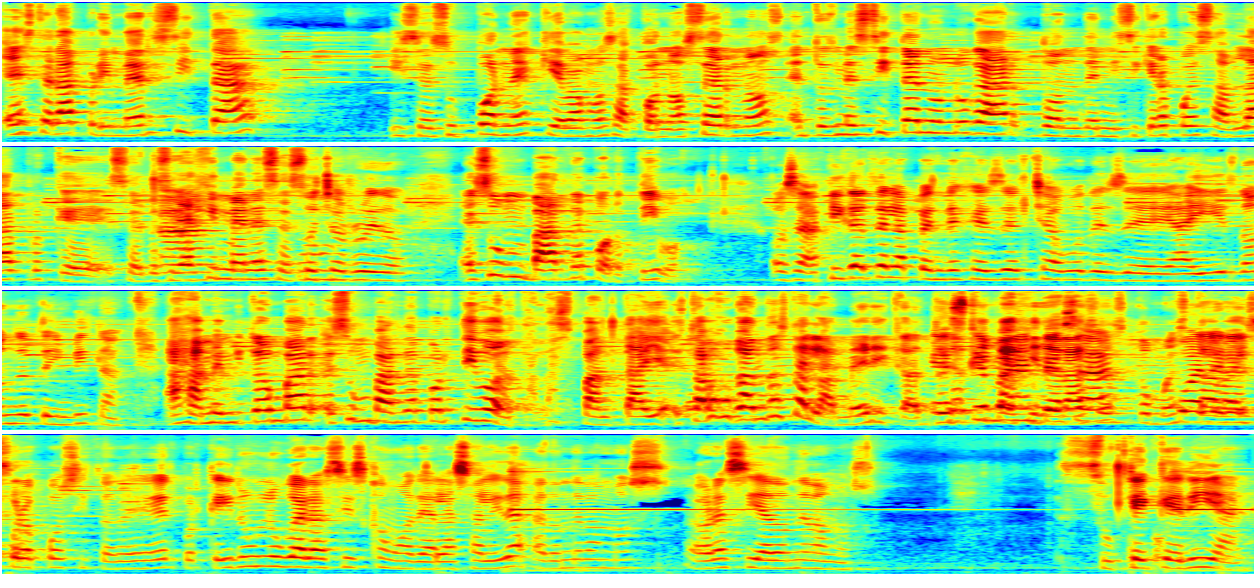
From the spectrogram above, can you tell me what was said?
esta era primer cita y se supone que íbamos a conocernos. Entonces me cita en un lugar donde ni siquiera puedes hablar porque Cervecería Ah, Jiménez es mucho un, ruido. es un bar deportivo. O sea, fíjate la pendejez del chavo desde ahí donde te invita. Ajá, me invitó a un bar, es un bar deportivo, están las pantallas. Estaba jugando hasta la América. Entonces Es que para imaginarás empezar, cómo ¿cuál era el eso. propósito de él? Porque ir a un lugar así es como de a la salida, ¿a dónde vamos? Ahora sí, ¿a dónde vamos? Supo- ¿Qué quería?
